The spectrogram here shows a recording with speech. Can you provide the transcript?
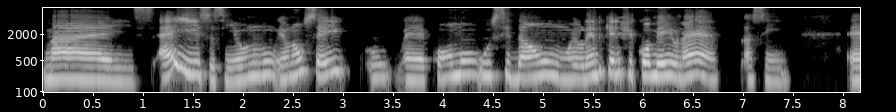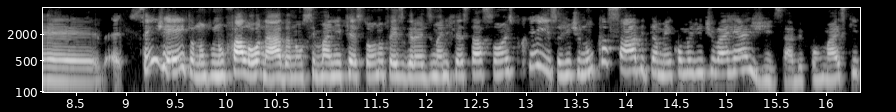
Mas é isso, assim, eu não, eu não sei o, é, como o Sidão, eu lembro que ele ficou meio, né, assim, é, sem jeito, não, não falou nada, não se manifestou, não fez grandes manifestações, porque é isso, a gente nunca sabe também como a gente vai reagir, sabe? Por mais que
